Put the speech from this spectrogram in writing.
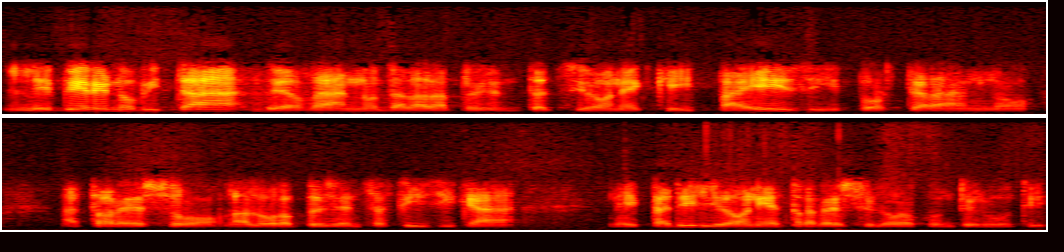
le vere novità verranno dalla rappresentazione che i paesi porteranno attraverso la loro presenza fisica nei padiglioni attraverso i loro contenuti.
